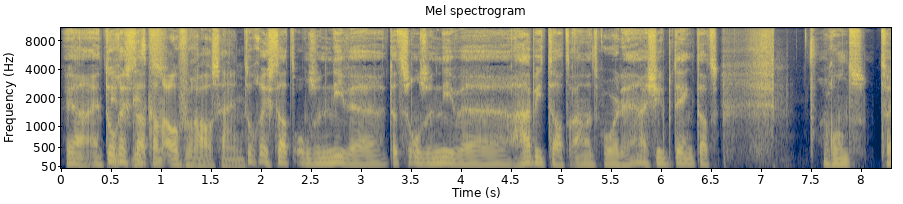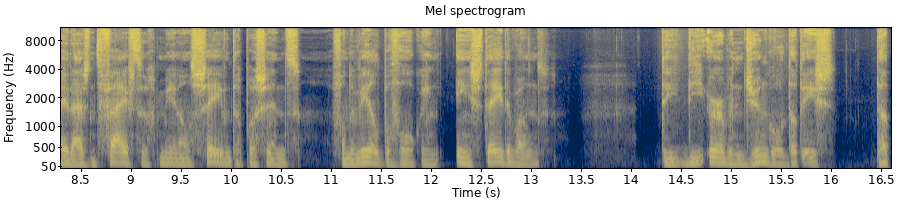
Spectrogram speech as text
ja. En toch is dat Dit kan overal zijn. toch is dat onze nieuwe, dat is onze nieuwe habitat aan het worden. Hè? Als je bedenkt dat rond 2050 meer dan 70% van de wereldbevolking in steden woont. Die, die urban jungle, dat is, dat,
